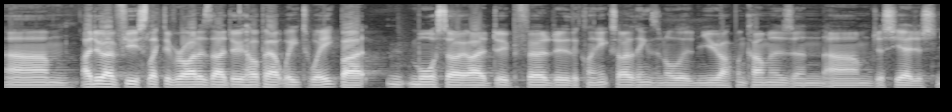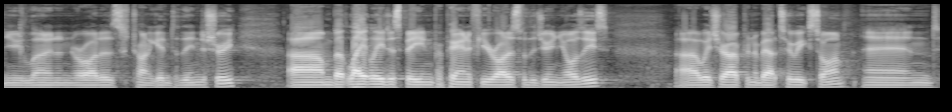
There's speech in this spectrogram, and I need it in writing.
Um, I do have a few selective riders that I do help out week to week, but more so I do prefer to do the clinic side of things and all the new up and comers and um, just yeah, just new learning riders trying to get into the industry. Um, but lately, just been preparing a few riders for the junior Aussies, uh, which are up in about two weeks' time, and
